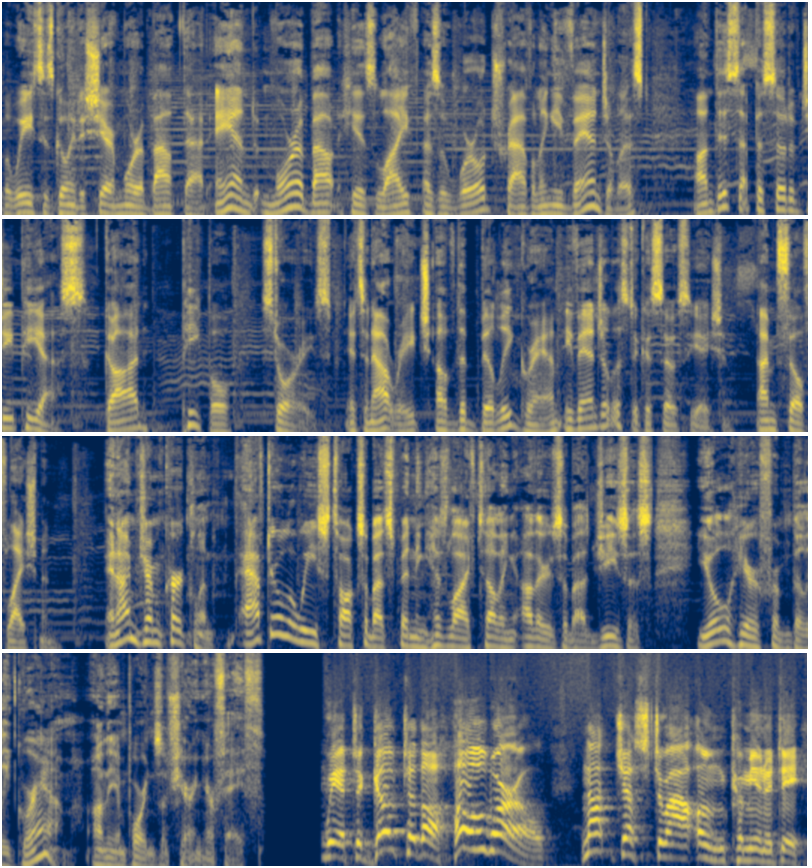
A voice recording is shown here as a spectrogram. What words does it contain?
Luis is going to share more about that and more about his life as a world traveling evangelist on this episode of GPS God, People, Stories. It's an outreach of the Billy Graham Evangelistic Association. I'm Phil Fleischman. And I'm Jim Kirkland. After Luis talks about spending his life telling others about Jesus, you'll hear from Billy Graham on the importance of sharing your faith. We're to go to the whole world, not just to our own community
